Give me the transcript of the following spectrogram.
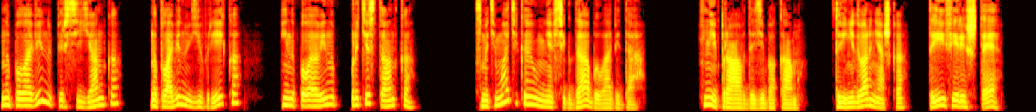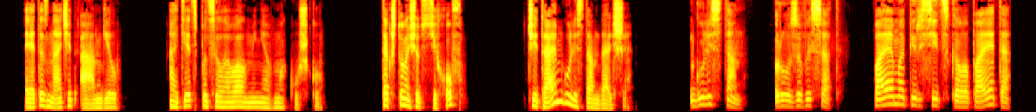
наполовину персиянка, наполовину еврейка и наполовину протестантка. С математикой у меня всегда была беда. Неправда, Зибакам. Ты не дворняжка, ты фериште. Это значит ангел. Отец поцеловал меня в макушку. Так что насчет стихов? Читаем Гулистан дальше. Гулистан. Розовый сад. Поэма персидского поэта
